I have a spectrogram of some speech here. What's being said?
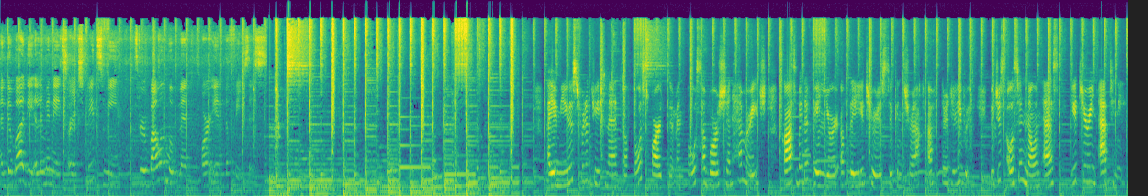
and the body eliminates or excretes me through bowel movement or in the feces. I am used for the treatment of postpartum and post-abortion hemorrhage caused by the failure of the uterus to contract after delivery, which is also known as uterine atony.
